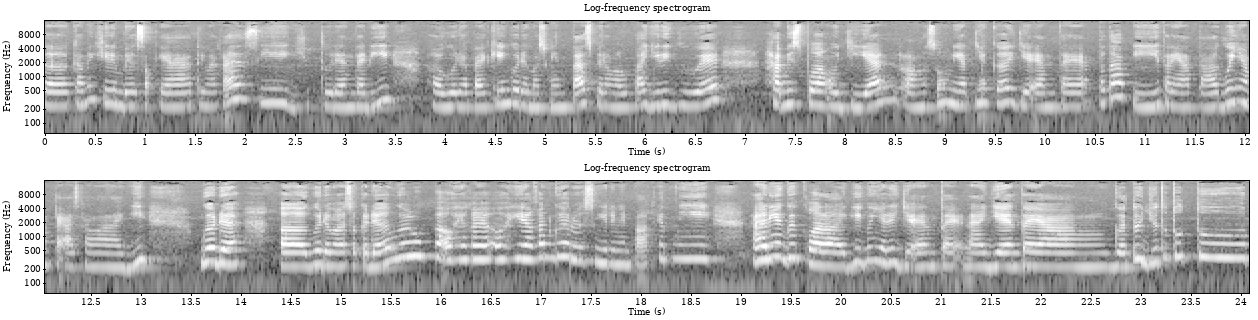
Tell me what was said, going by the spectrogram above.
uh, kami kirim besok ya terima kasih gitu. Dan tadi uh, gue udah packing gue udah masukin tas biar nggak lupa. Jadi gue habis pulang ujian langsung niatnya ke JMT tetapi ternyata gue nyampe asrama lagi gue udah uh, gue udah masuk ke dalam gue lupa. Oh ya kayak oh ya kan gue harus ngirimin paket nih. Akhirnya gue keluar lagi gue nyari JNT nah JNT yang gue tuju tuh tutup.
